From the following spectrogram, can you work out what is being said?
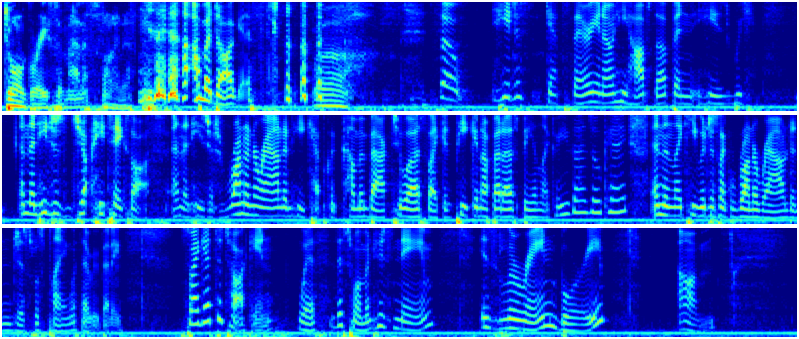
Dog racer at its finest. I'm a doggist. Ugh. so he just gets there, you know, and he hops up and he's. We, and then he just ju- he takes off, and then he's just running around, and he kept like, coming back to us, like and peeking up at us, being like, "Are you guys okay?" And then like he would just like run around and just was playing with everybody. So I get to talking with this woman whose name is Lorraine Bourie, um,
